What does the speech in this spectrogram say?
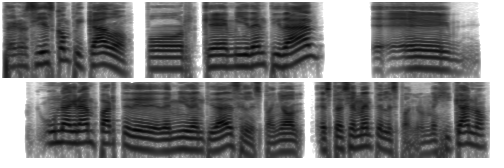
pero sí es complicado porque mi identidad, eh, una gran parte de, mi identidad es el español, especialmente el español mexicano,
